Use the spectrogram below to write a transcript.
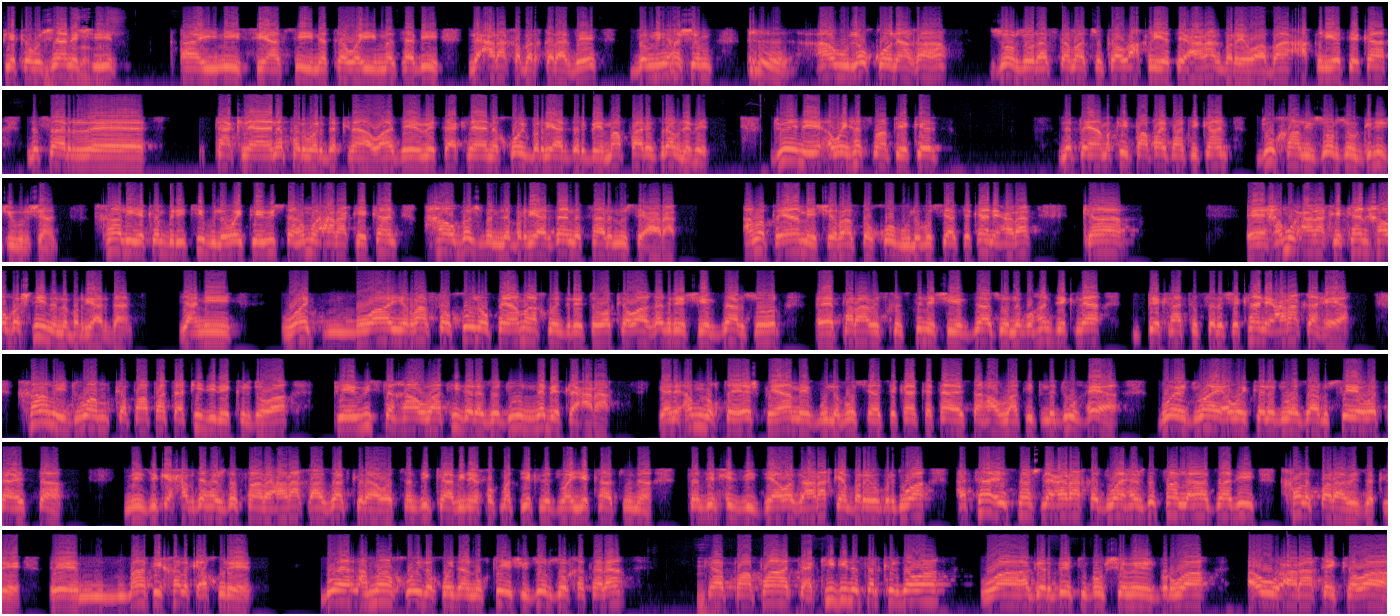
پێکەوەژیانێکی ئاینی سیاسی نەتەوەی مەذهبی لە عراقە بەرقەرار بێ دڵنیاشم ئەو لەو قۆناغا زۆر زۆر ئەستەما چونکە و عقلیەتی عراق بڕێوە بە عقلیەتێکە لەسەر تاکلایەنە پەروەردەکراوە دەیەوێت تاکلایەنە خۆی بڕیار دەربێ ما پارێزراو نەبێت دوێنێ ئەوەی هەستمان پێکرد لە پەیامەکەی پاپای فاتیکان دوو خاڵی زۆر زۆر گرنگی ورژاند خاڵی یەکەم بریتی بوو لەوەی پێویستە هەموو عێراقییەکان هاوبەش بن لە بڕیاردان لە چارەنووسی عێراق. ئەمە پەیامێکی ڕاستەوخۆ بوو لە بۆ سیاسییەکانی عێراق کە هەموو عێراقییەکان هاوبەش نینە لە بڕیاردان. یانی وای وای ڕاستەوخۆ لەو پەیامە خوێندرێتەوە کەوا غەدرێکی یەکجار زۆر پەراوێزخستنێکی یەکجار زۆر لە بۆ هەندێک لە پێکهاتە سەرەکییەکانی عێراق هەیە. خاڵی دووەم کە پاپا تاکیدی لێ کردەوە، پێویستە هاوڵاتی دەرەجە دوو نەبێت لە عێراق، یانی ئەم نوقتەیەش پەیامێک بوو لە بۆ سیاسییەکان کە تا ئێستا هاوڵاتی پلە دوو هەیە، بۆیە دوای ئەوەی کە لە دوو هەزار و سێ ەوە تا ئێستا نێزیکەی حەڤدە هەژدە ساڵە عێراق ئازاد کراوە، چەندین کابینەی حکومەت یەک لە دوای یەک هاتوونە، چەندین حیزبی جیاواز عێراقیان بەڕێوە بردووە، هەتا ئێستاش لە عێراق دوای هەژدە ساڵ لە ئازادی خەڵک پەراوێز دەکرێت. مافی خەڵک ئەخورێ بۆیە ئەمە خۆی لە خۆیدا نقطەیەکی زۆر زۆر خەتەرە کە پاپا تاکیدی لەسەر کردەوە و ئەگەر بێت و بەو شێوەیەش بڕوە ئەو عراقی کەوا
